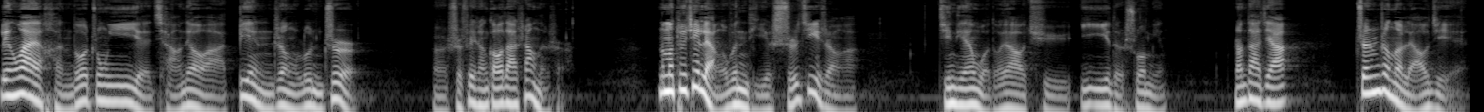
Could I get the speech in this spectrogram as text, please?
另外，很多中医也强调啊，辨证论治，呃，是非常高大上的事儿。那么，对这两个问题，实际上啊，今天我都要去一一的说明，让大家真正的了解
